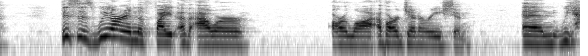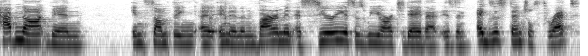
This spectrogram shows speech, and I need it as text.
this is we are in the fight of our our lot of our generation, and we have not been in something in an environment as serious as we are today that is an existential threat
